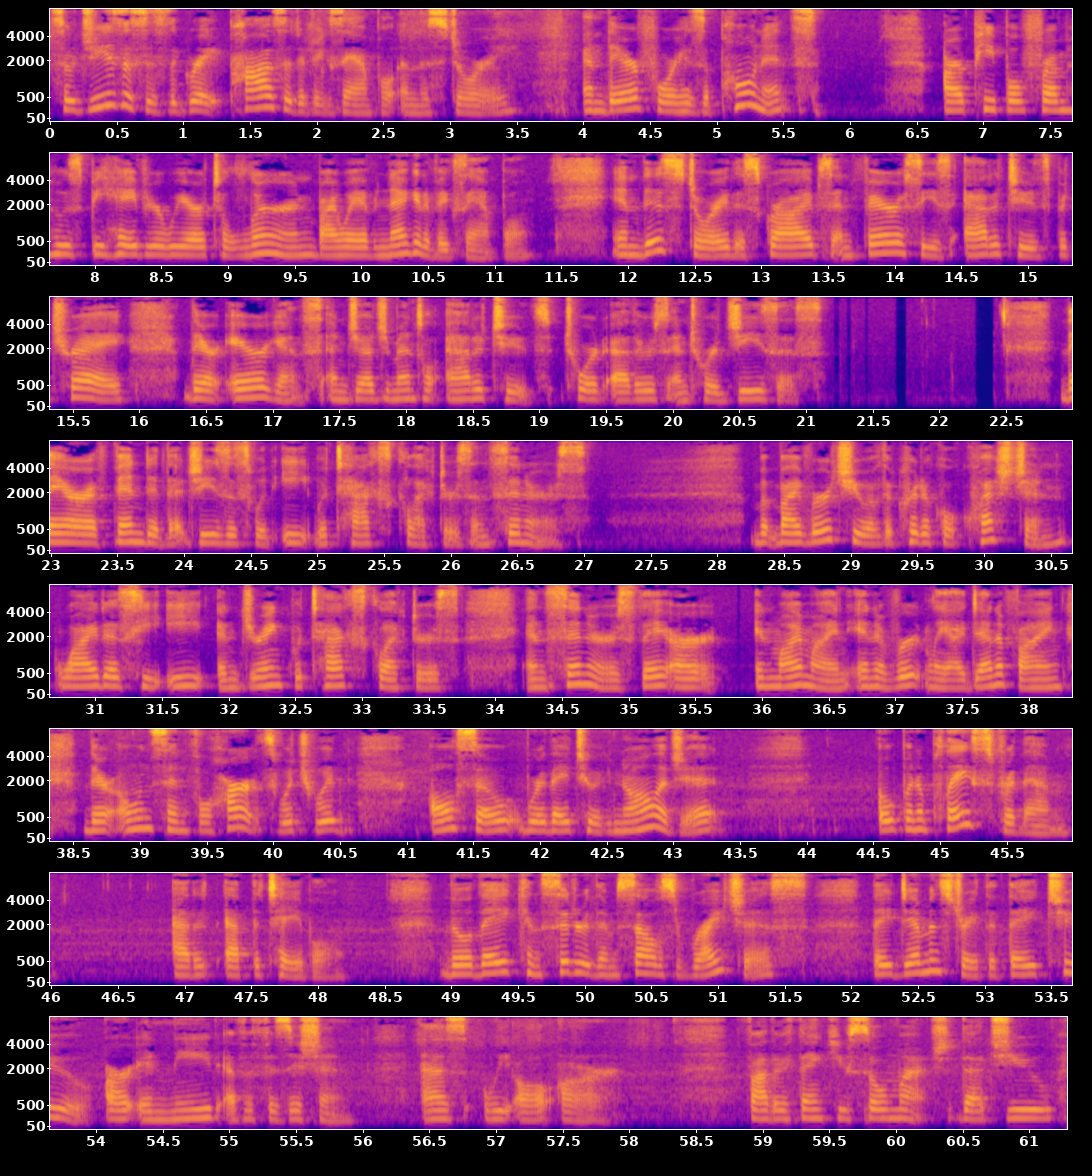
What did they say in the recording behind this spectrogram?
So Jesus is the great positive example in the story, and therefore his opponents are people from whose behavior we are to learn by way of negative example. In this story, the scribes and Pharisees' attitudes betray their arrogance and judgmental attitudes toward others and toward Jesus. They are offended that Jesus would eat with tax collectors and sinners. But by virtue of the critical question, why does he eat and drink with tax collectors and sinners? They are, in my mind, inadvertently identifying their own sinful hearts, which would also, were they to acknowledge it, open a place for them at, at the table. Though they consider themselves righteous, they demonstrate that they too are in need of a physician, as we all are. Father, thank you so much that you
